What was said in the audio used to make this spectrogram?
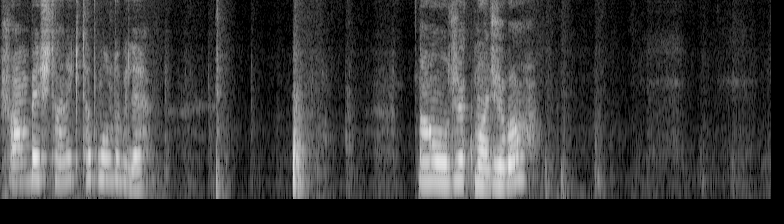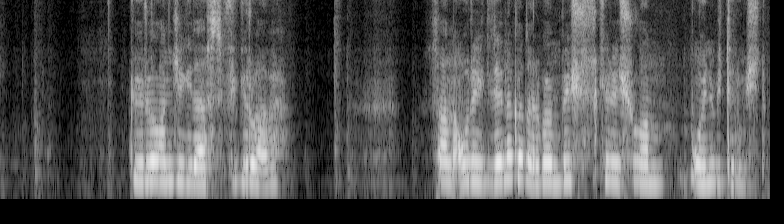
Şu an 5 tane kitap oldu bile. Ne olacak mı acaba? Yürü anca gidersin figür abi. Sen oraya gidene kadar ben 500 kere şu an oyunu bitirmiştim.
